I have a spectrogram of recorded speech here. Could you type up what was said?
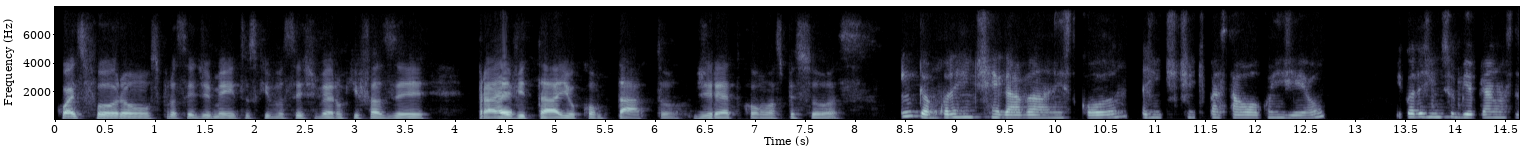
quais foram os procedimentos que vocês tiveram que fazer para evitar o contato direto com as pessoas? Então, quando a gente chegava na escola, a gente tinha que passar o álcool em gel. E quando a gente subia para nossa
